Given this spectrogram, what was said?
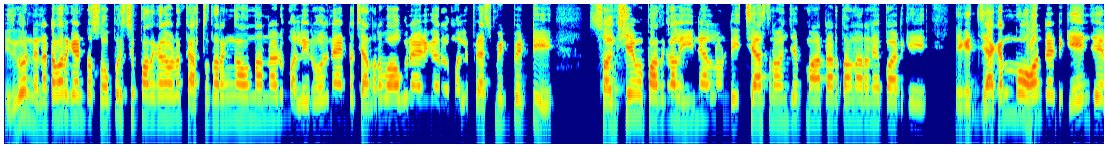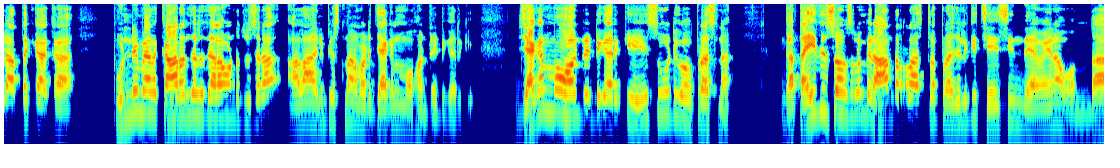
ఇదిగో నిన్నటి వరకు ఏంటో సూపర్ సిక్స్ పథకాలు ఇవ్వడం కష్టతరంగా ఉందన్నాడు. మళ్ళీ ఈ రోజున ఏంటో చంద్రబాబు నాయుడు గారు మళ్ళీ ప్రెస్ మీట్ పెట్టి సంక్షేమ పథకాలు ఈ నెల నుండి ఇచ్చేస్తున్నామని చెప్పి మాట్లాడుతా ఉన్నారు ఇక జగన్మోహన్ రెడ్డికి ఏం చేయాలి అర్థం కాక పుణ్యం మీద కారం ఎలా ఉండదు చూసారా? అలా అనిపిస్తుంది అనమాట జగన్మోహన్ రెడ్డి గారికి. జగన్మోహన్ రెడ్డి గారికి సూటికి ఒక ప్రశ్న. గత ఐదు సంవత్సరాలు మీరు ఆంధ్ర రాష్ట్ర ప్రజలకి చేసింది ఏమైనా ఉందా?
